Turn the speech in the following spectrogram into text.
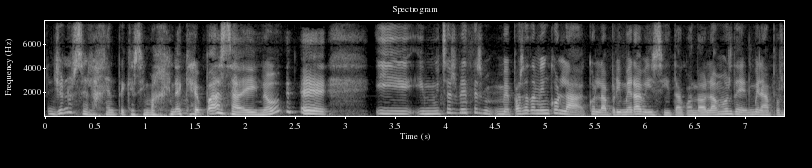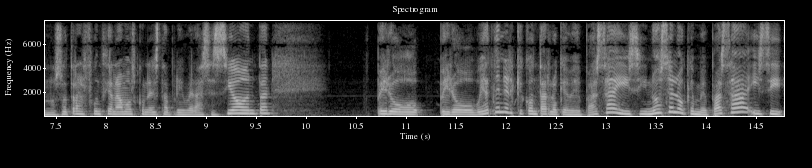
yo no sé la gente que se imagina qué pasa ahí, ¿no? Eh, y, muchas veces me pasa también con la, con la primera visita, cuando hablamos de, mira, pues nosotras funcionamos con esta primera sesión, tal, pero, pero voy a tener que contar lo que me pasa y si no sé lo que me pasa y si...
